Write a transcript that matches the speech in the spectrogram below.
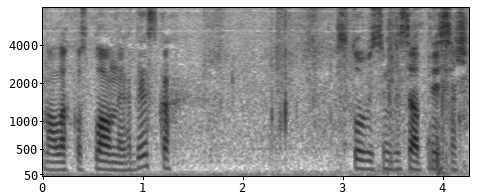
на легкосплавних дисках. 180 тисяч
